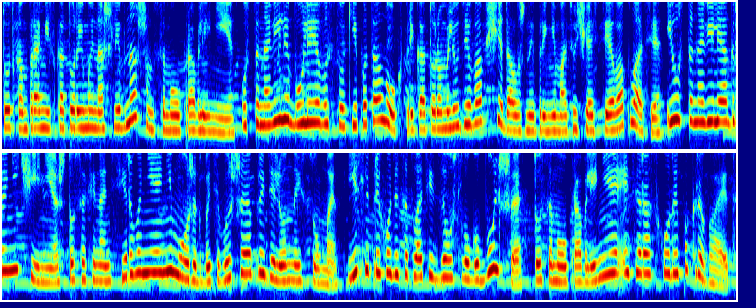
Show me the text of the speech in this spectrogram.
Тот компромисс, который мы нашли в нашем самоуправлении, установили более высокий потолок, при котором люди вообще должны принимать участие в оплате, и установили ограничение, что софинансирование не может быть выше определенной суммы. Если приходится платить за услугу больше, то самоуправление эти расходы покрывает.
